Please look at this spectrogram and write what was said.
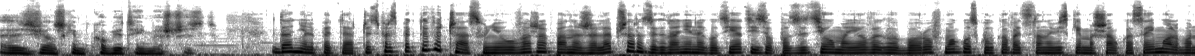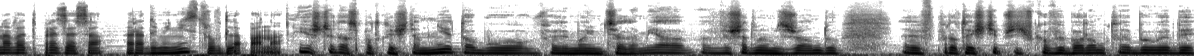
e, związkiem kobiety i mężczyzny. Daniel pyta, czy z perspektywy czasu nie uważa pan, że lepsze rozegranie negocjacji z opozycją majowych wyborów mogło skutkować stanowiskiem marszałka Sejmu albo nawet prezesa Rady Ministrów dla pana? Jeszcze raz podkreślam, nie to było moim celem. Ja wyszedłem z rządu e, w proteście przeciwko wyborom, które byłyby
